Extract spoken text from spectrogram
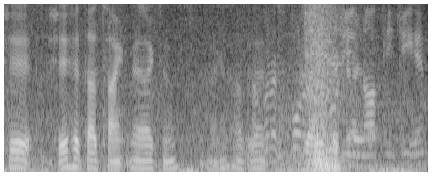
If you, if you hit that tank, man, I can, I can help you I'm out. gonna spawn a 40 and RPG him.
